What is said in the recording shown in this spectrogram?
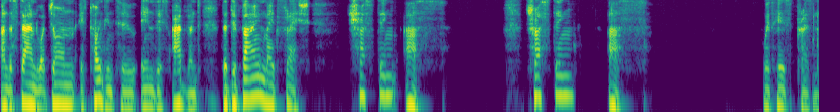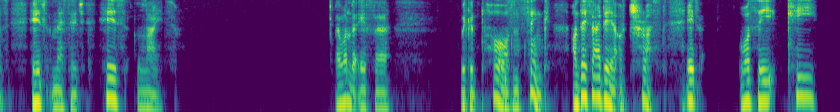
understand what John is pointing to in this Advent? The divine made flesh, trusting us, trusting us with his presence, his message, his light. I wonder if uh, we could pause and think on this idea of trust. It was the key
